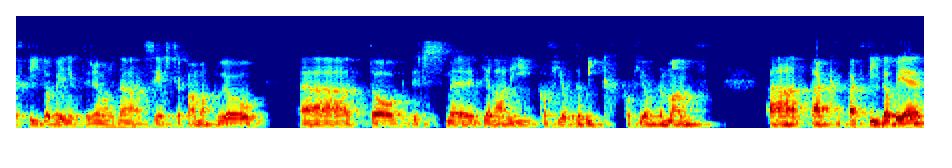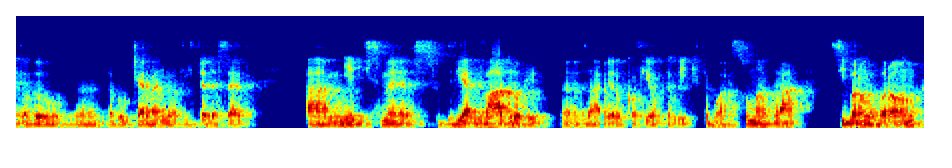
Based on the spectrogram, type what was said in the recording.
v té době někteří možná si ještě pamatujou to, když jsme dělali Coffee of the Week, Coffee of the Month, tak, tak v té době, to byl, to byl červen 2010, a měli jsme dvě, dva druhy v závěru Coffee of the Week. To byla Sumatra Siborong Borong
